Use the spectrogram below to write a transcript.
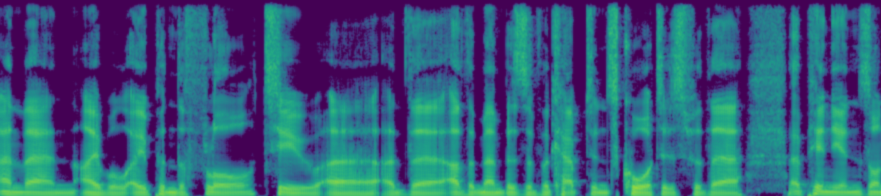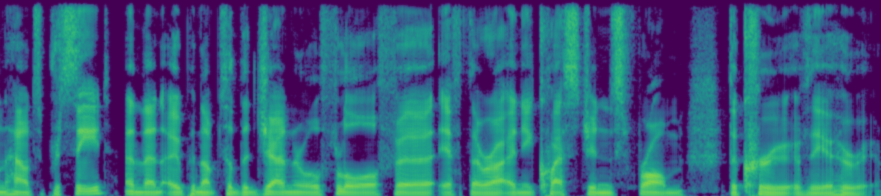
and then I will open the floor to uh, the other members of the captain's quarters for their opinions on how to proceed, and then open up to the general floor for if there are any questions from the crew of the Uhuru.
